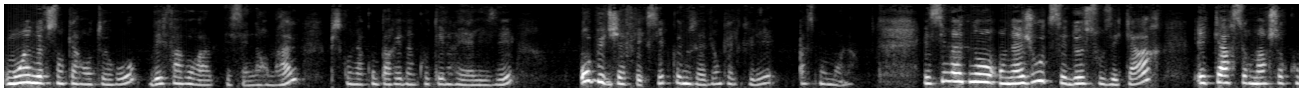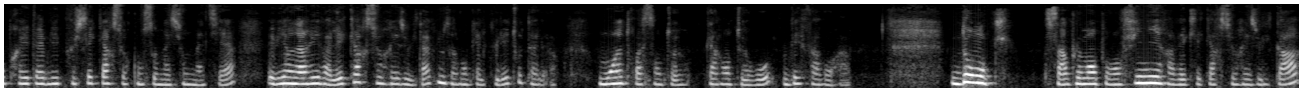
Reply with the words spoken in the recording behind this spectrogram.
moins 940 euros, défavorable. Et c'est normal, puisqu'on a comparé d'un côté le réalisé au budget flexible que nous avions calculé à ce moment-là. Et si maintenant on ajoute ces deux sous-écarts, écart sur marge sur coût préétabli plus écart sur consommation de matière, eh bien on arrive à l'écart sur résultat que nous avons calculé tout à l'heure. Moins 340 euros défavorable. Donc, simplement pour en finir avec l'écart sur résultat,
